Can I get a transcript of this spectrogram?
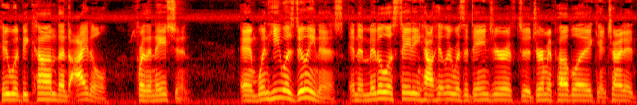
who would become the idol for the nation. And when he was doing this, in the middle of stating how Hitler was a danger to the German public and trying to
